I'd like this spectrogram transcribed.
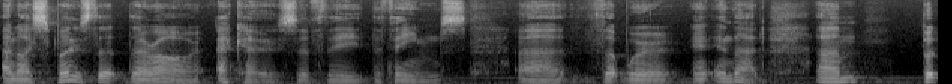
And I suppose that there are echoes of the, the themes uh, that were in, in that. Um, but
